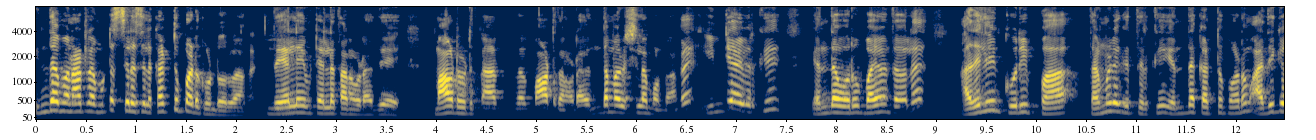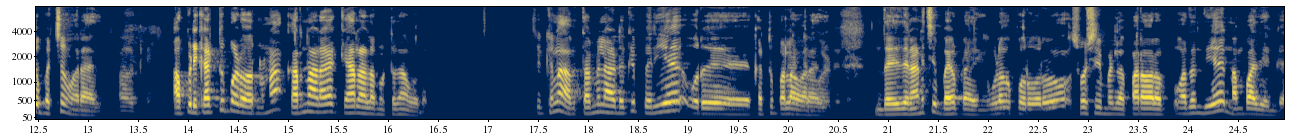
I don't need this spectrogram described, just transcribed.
இந்த மாதிரி நாட்டுல மட்டும் சில சில கட்டுப்பாடு கொண்டு வருவாங்க. இந்த எல்லை விட்டு எல்லை தானக்கூடாது மாவட்டம் விட்டு மாவட்டம் தானக்கூடாது இந்த மாதிரி விஷயம்லாம் பண்ணுவாங்க. இந்தியாவிற்கு எந்த ஒரு பயம் தேவையில்ல. அதுலயும் குறிப்பா தமிழகத்திற்கு எந்த கட்டுப்பாடும் அதிகபட்சம் வராது. அப்படி கட்டுப்பாடு வரணும்னா கர்நாடகா கேரளால மட்டும்தான் வரும். ஓகேங்களா தமிழ்நாடுக்கு பெரிய ஒரு கட்டுப்பாடுலாம் வராது. இந்த இதை நினைச்சு பயப்படாதீங்க. உலக போர் வரும் சோசியல் மீடியால பரவற வதந்திய நம்பாதீங்க.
